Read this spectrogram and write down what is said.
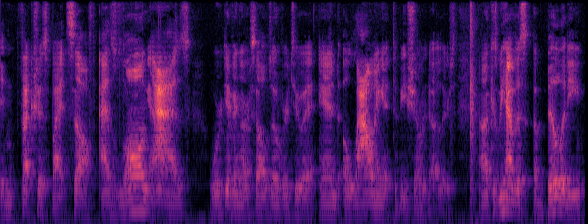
infectious by itself as long as we're giving ourselves over to it and allowing it to be shown to others. Because we have this ability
